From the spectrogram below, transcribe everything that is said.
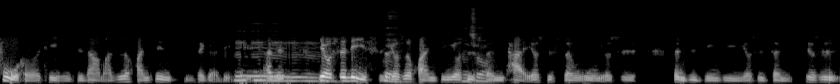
复合体，你知道吗？就是环境史这个领域，它是又是历史，又是环境，又是生态，又是生物，又是政治经济，又是政，又是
